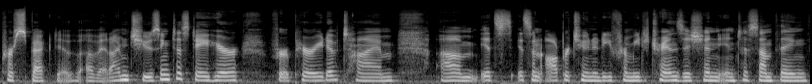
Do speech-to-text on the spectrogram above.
perspective of it. I'm choosing to stay here for a period of time. Um, it's it's an opportunity for me to transition into something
